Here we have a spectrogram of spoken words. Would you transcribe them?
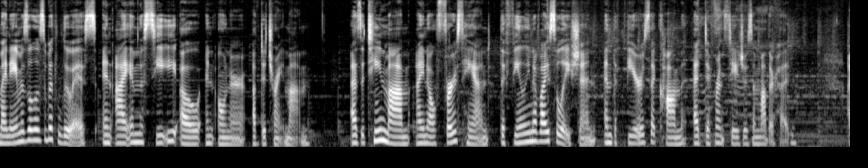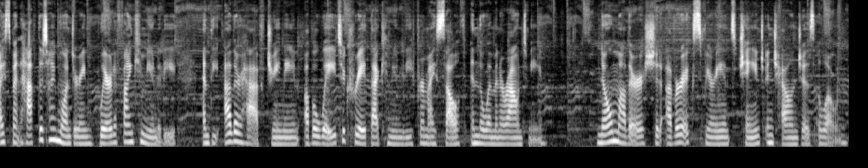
My name is Elizabeth Lewis, and I am the CEO and owner of Detroit Mom. As a teen mom, I know firsthand the feeling of isolation and the fears that come at different stages of motherhood. I spent half the time wondering where to find community, and the other half dreaming of a way to create that community for myself and the women around me. No mother should ever experience change and challenges alone.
